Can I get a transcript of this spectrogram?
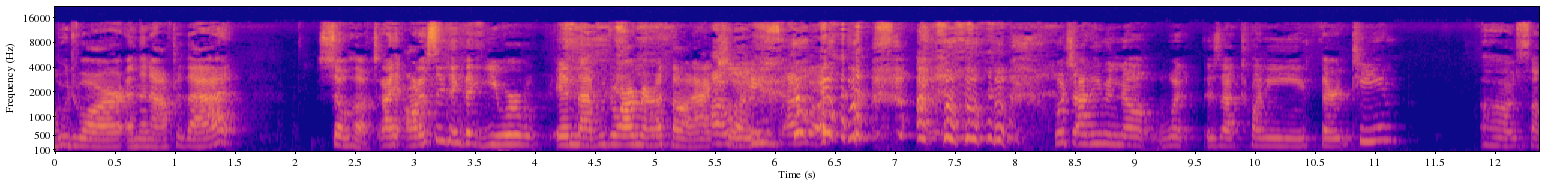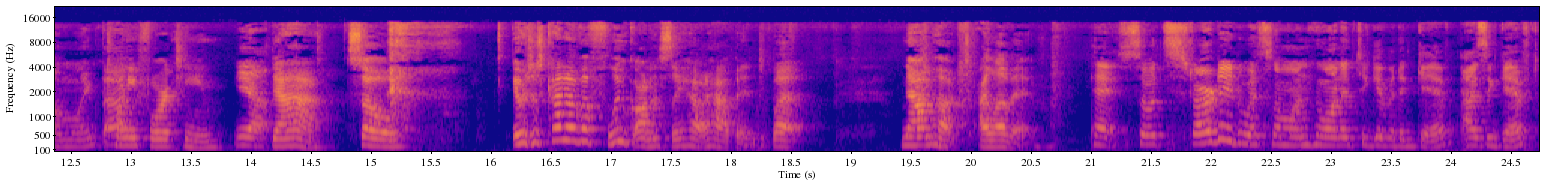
boudoir. And then after that, so hooked. I honestly think that you were in that boudoir marathon actually. I was. Which I don't even know what is that 2013? Oh, uh, something like that. 2014. Yeah. Yeah. So it was just kind of a fluke, honestly, how it happened. But now I'm hooked. I love it. Okay, so it started with someone who wanted to give it a gift as a gift,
